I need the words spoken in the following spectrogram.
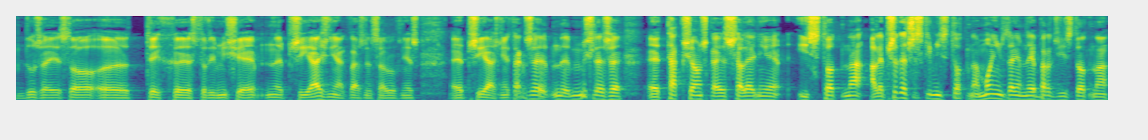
Dużo jest o tych, z którymi się przyjaźni, jak ważne są również przyjaźnie. Także myślę, że ta książka jest szalenie istotna, ale przede wszystkim istotna, moim zdaniem najbardziej istotna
